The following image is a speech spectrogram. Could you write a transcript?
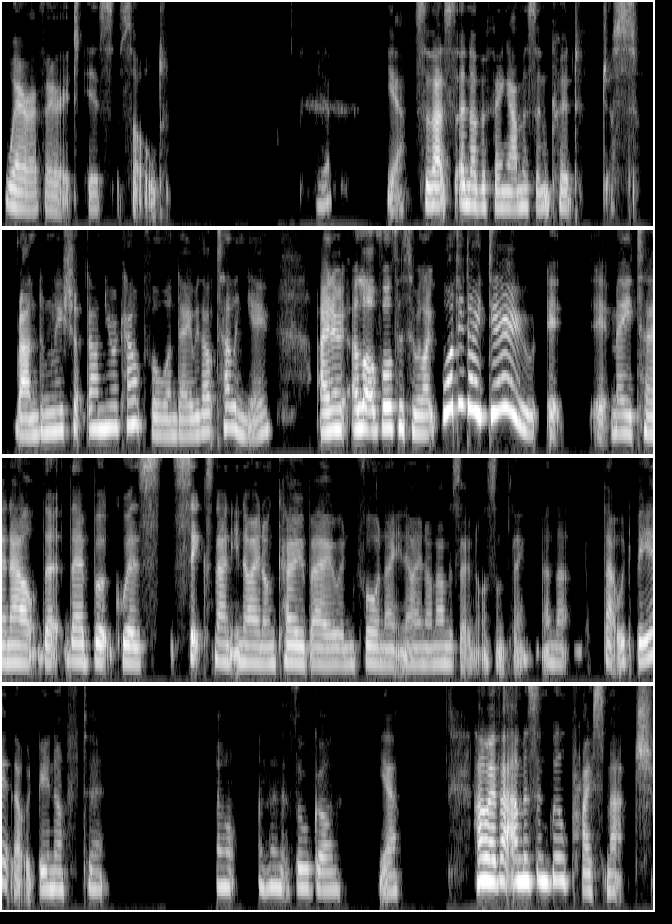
wherever it is sold. Yeah. Yeah. So that's another thing Amazon could just randomly shut down your account for one day without telling you. I know a lot of authors who are like, "What did I do?" It it may turn out that their book was six ninety nine on Kobo and four ninety nine on Amazon or something, and that that would be it. That would be enough to. Oh, and then it's all gone. Yeah. However, Amazon will price match.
